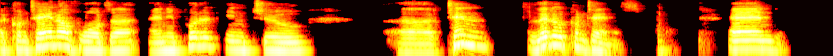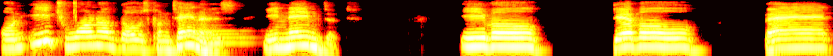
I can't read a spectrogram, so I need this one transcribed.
a container of water, and he put it into uh, 10 little containers. And on each one of those containers, he named it evil, devil, bad,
